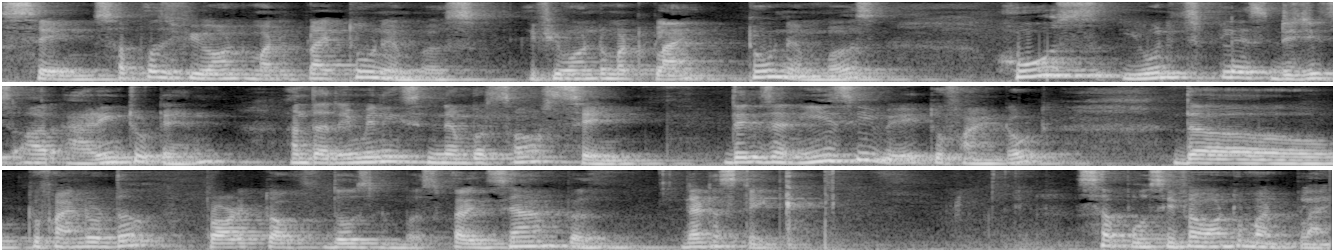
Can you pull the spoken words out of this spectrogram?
same. Suppose if you want to multiply two numbers, if you want to multiply two numbers whose units place digits are adding to 10 and the remaining numbers are same. There is an easy way to find out the to find out the product of those numbers. For example let us take suppose if i want to multiply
